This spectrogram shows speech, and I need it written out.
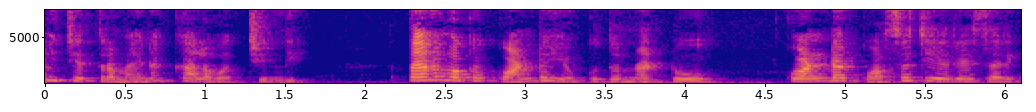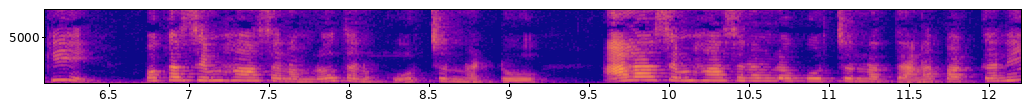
విచిత్రమైన కల వచ్చింది. తను ఒక కొండ ఎక్కుతున్నట్టు కొండ కొస చేరేసరికి ఒక సింహాసనంలో తను కూర్చున్నట్టు అలా సింహాసనంలో కూర్చున్న తన పక్కనే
